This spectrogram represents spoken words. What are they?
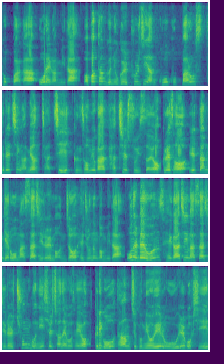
효과가 오래 갑니다. 뻣뻣한 근육을 풀지 않고 곧바로 스트레칭하면 자칫 근섬유가 다칠 수 있어요. 그래서 1단계로 마사지를 먼저 해주는 겁니다. 오늘 배운 세 가지 마사지를 충분히 실천해 보세요. 그리고 다음 주 금요일 오후 7시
